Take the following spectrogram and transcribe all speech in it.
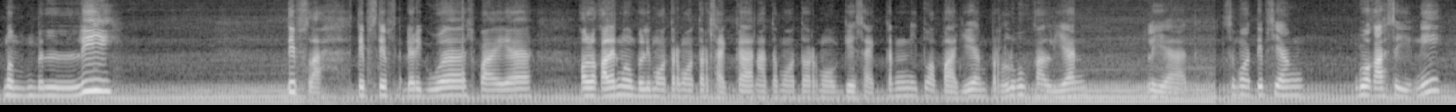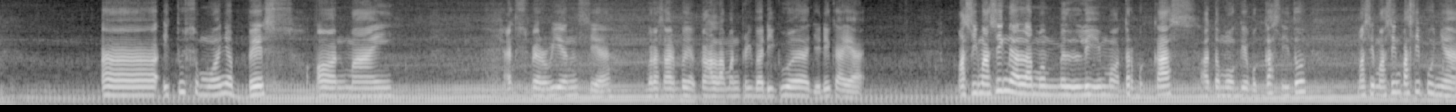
membeli tips lah, tips-tips dari gua supaya kalau kalian mau beli motor-motor second atau motor moge second itu apa aja yang perlu kalian lihat. Semua tips yang gua kasih ini uh, itu semuanya based on my experience ya. Berdasarkan pengalaman pribadi gue jadi kayak masing-masing dalam membeli motor bekas atau moge bekas itu masing-masing pasti punya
